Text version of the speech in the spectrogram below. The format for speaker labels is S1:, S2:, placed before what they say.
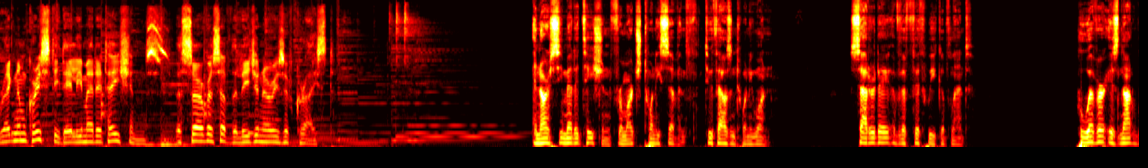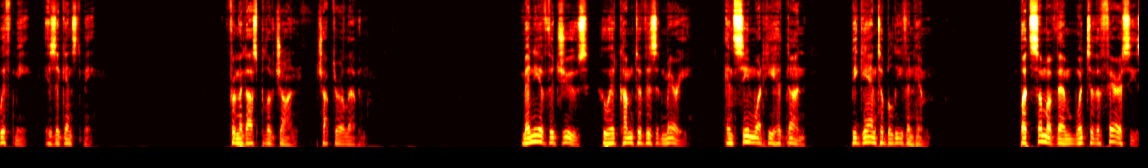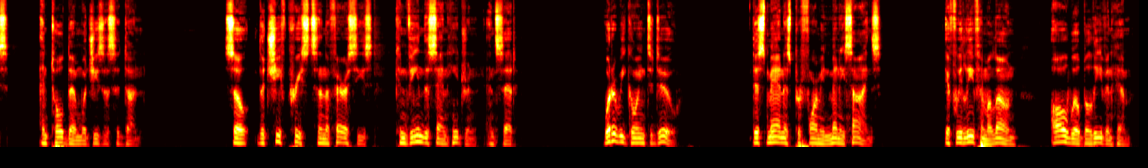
S1: Regnum Christi Daily Meditations, the service of the Legionaries of Christ.
S2: An RC Meditation for March 27th, 2021. Saturday of the fifth week of Lent. Whoever is not with me is against me. From the Gospel of John, chapter 11. Many of the Jews who had come to visit Mary and seen what he had done began to believe in him. But some of them went to the Pharisees and told them what Jesus had done. So the chief priests and the Pharisees convened the Sanhedrin and said, What are we going to do? This man is performing many signs. If we leave him alone, all will believe in him,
